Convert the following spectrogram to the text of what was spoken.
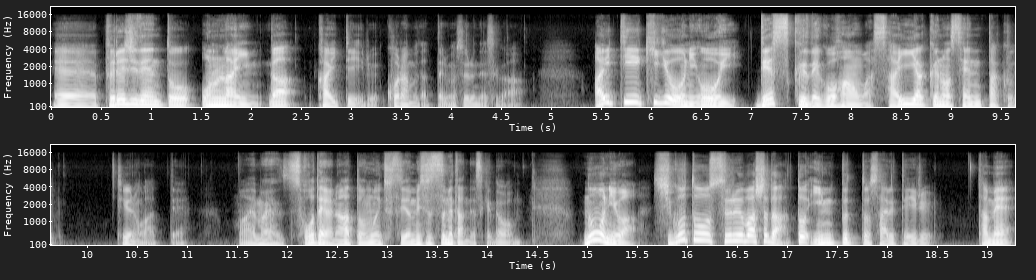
えー、プレジデントオンラインが書いているコラムだったりもするんですが、IT 企業に多いデスクでご飯は最悪の選択っていうのがあって、まあまあそうだよなと思いつつ読み進めたんですけど、脳には仕事をする場所だとインプットされているため、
